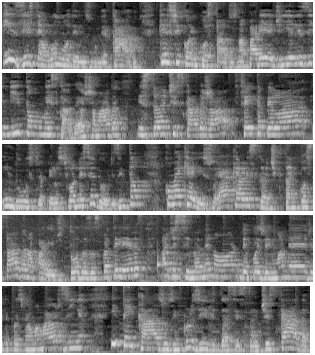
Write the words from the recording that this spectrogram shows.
e existem alguns modelos no mercado que eles ficam encostados na parede e eles imitam uma escada. É a chamada estante escada já feita pela indústria, pelos fornecedores. Então, como é que é isso? É aquela estante que está encostada na parede, todas as prateleiras, a de cima é menor, depois vem uma média, depois vem uma maiorzinha. E tem casos, inclusive, dessa estante escada,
